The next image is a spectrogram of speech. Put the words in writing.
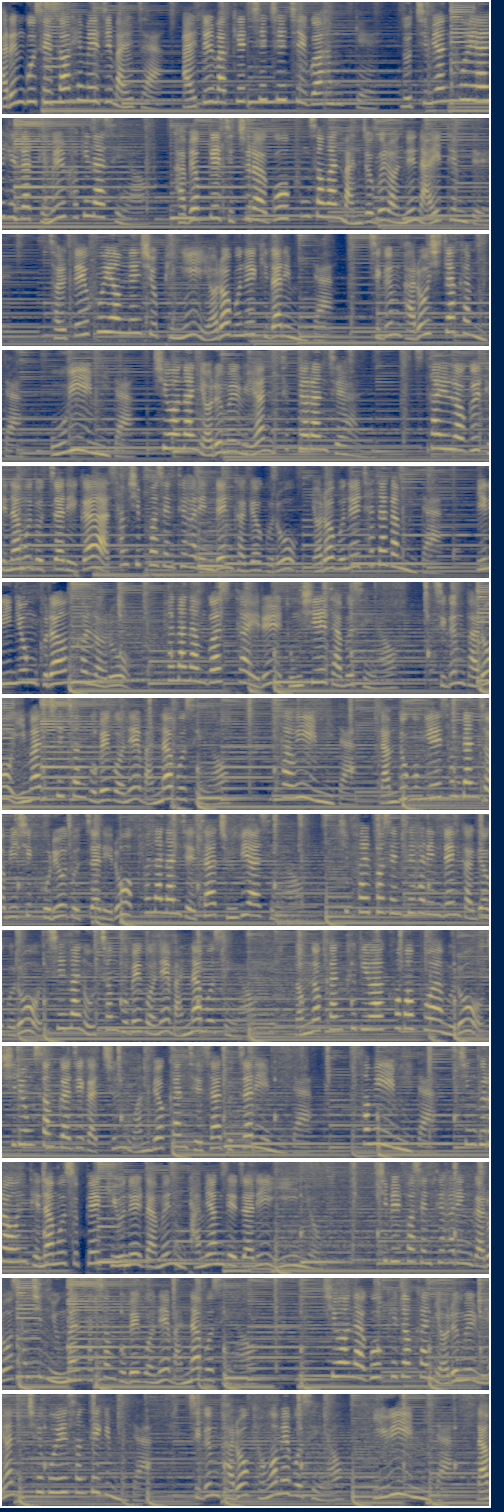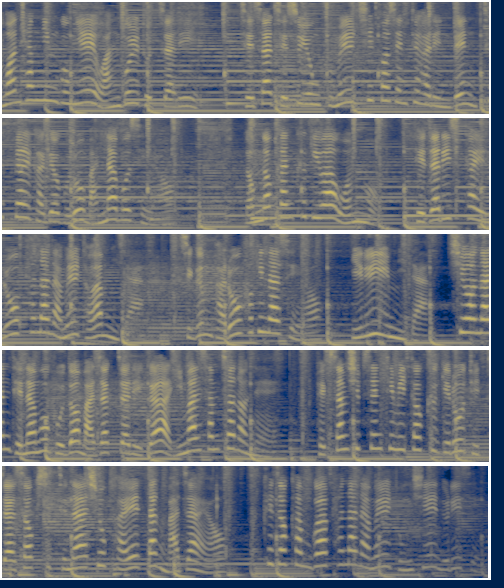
다른 곳에서 헤매지 말자. 알뜰마켓 777과 함께 놓치면 후회할 혜자템을 확인하세요. 가볍게 지출하고 풍성한 만족을 얻는 아이템들. 절대 후회 없는 쇼핑이 여러분을 기다립니다. 지금 바로 시작합니다. 5위입니다. 시원한 여름을 위한 특별한 제안. 스타일러그 대나무 돗자리가 30% 할인된 가격으로 여러분을 찾아갑니다. 1인용 브라운 컬러로 편안함과 스타일을 동시에 잡으세요. 지금 바로 27,900원에 만나보세요. 4위입니다. 남도공예 성단 접이식 고려 돗자리로 편안한 제사 준비하세요. 18% 할인된 가격으로 75,900원에 만나보세요. 넉넉한 크기와 커버 포함으로 실용성까지 갖춘 완벽한 제사 돗자리입니다. 3위입니다. 싱그러운 대나무 숲의 기운을 담은 담양 대자리 2인용 11% 할인가로 36만 4,900원에 만나보세요. 시원하고 쾌적한 여름을 위한 최고의 선택입니다. 지금 바로 경험해보세요. 2위입니다. 남원 향림공예 왕골 돗자리 제사 제수용품을 7% 할인된 특별 가격으로 만나보세요. 넉넉한 크기와 원목, 대자리 스타일로 편안함을 더합니다. 지금 바로 확인하세요. 1위입니다. 시원한 대나무 보더 마작자리가 23,000원에 130cm 크기로 뒷좌석 시트나 소파에 딱 맞아요. 쾌적함과 편안함을 동시에 누리세요.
